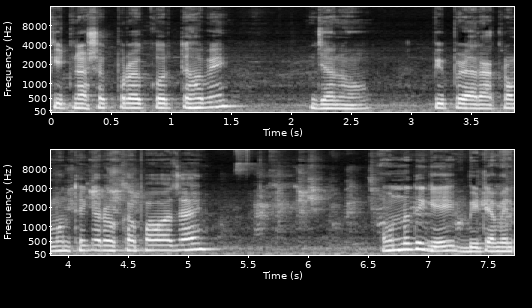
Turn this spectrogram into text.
কীটনাশক প্রয়োগ করতে হবে যেন পিঁপড়ার আক্রমণ থেকে রক্ষা পাওয়া যায়। অন্যদিকে ভিটামিন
